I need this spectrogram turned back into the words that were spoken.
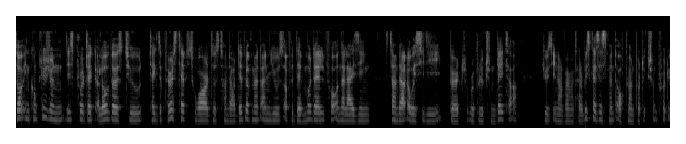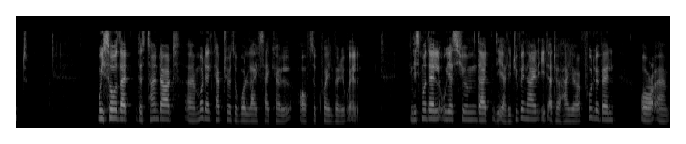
So in conclusion, this project allowed us to take the first steps toward the standard development and use of a DEB model for analyzing standard OECD bird reproduction data used in environmental risk assessment of plant protection product. We saw that the standard uh, model captures the whole life cycle of the quail very well. In this model, we assume that the early juvenile eat at a higher food level or um,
